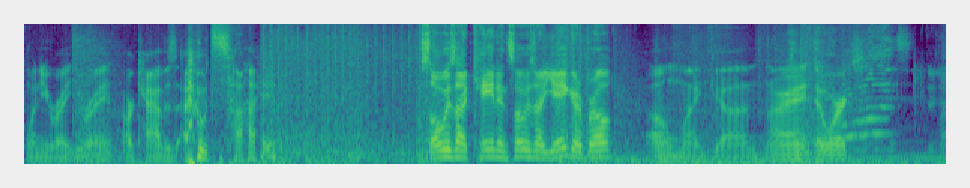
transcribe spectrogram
When you're right, you're right. Our cav is outside. So is our Caden. So is our Jaeger, bro. Oh my god. Alright, it worked. Did you? go.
